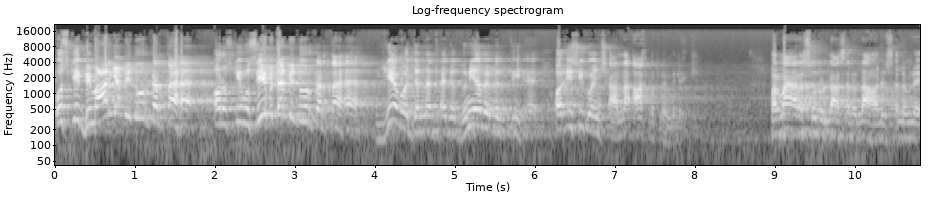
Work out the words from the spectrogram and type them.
اس کی بیماریاں بھی دور کرتا ہے اور اس کی مصیبتیں بھی دور کرتا ہے۔ یہ وہ جنت ہے جو دنیا میں ملتی ہے اور اسی کو انشاءاللہ آخرت میں ملے گی۔ فرمایا رسول اللہ صلی اللہ علیہ وسلم نے،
